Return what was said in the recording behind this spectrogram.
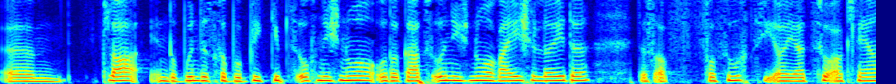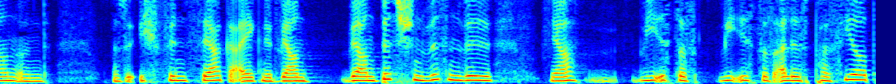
ähm, klar in der Bundesrepublik gibt's auch nicht nur oder gab's auch nicht nur reiche Leute. Das versucht sie ihr ja zu erklären und also ich finde es sehr geeignet. Wer wer ein bisschen wissen will, ja, wie ist das, wie ist das alles passiert?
